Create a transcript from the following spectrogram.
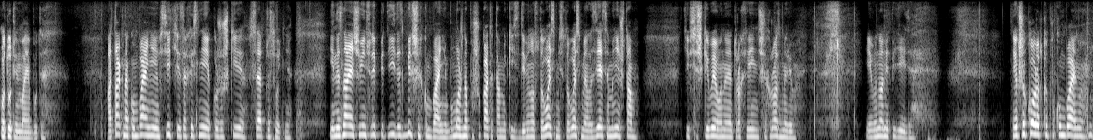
Отут він має бути. А так на комбайні всі ті захисні кожушки, все присутнє. І не знаю, чи він сюди підійде з більших комбайнів, бо можна пошукати там якісь 98, 108, але здається мені, що там ті всі шківи, вони трохи інших розмірів. І воно не підійде. Якщо коротко по комбайну, ну,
